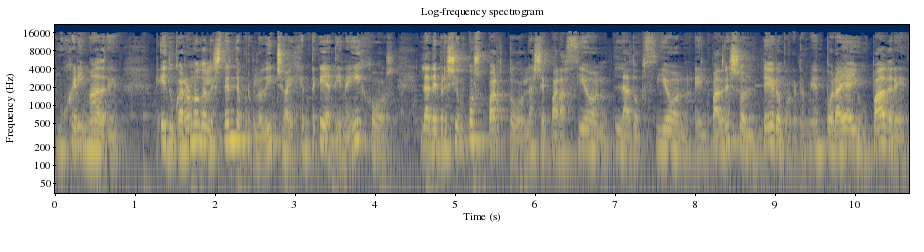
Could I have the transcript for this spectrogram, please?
mujer y madre. Educar a un adolescente, porque lo he dicho, hay gente que ya tiene hijos. La depresión postparto, la separación, la adopción, el padre soltero, porque también por ahí hay un padre.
